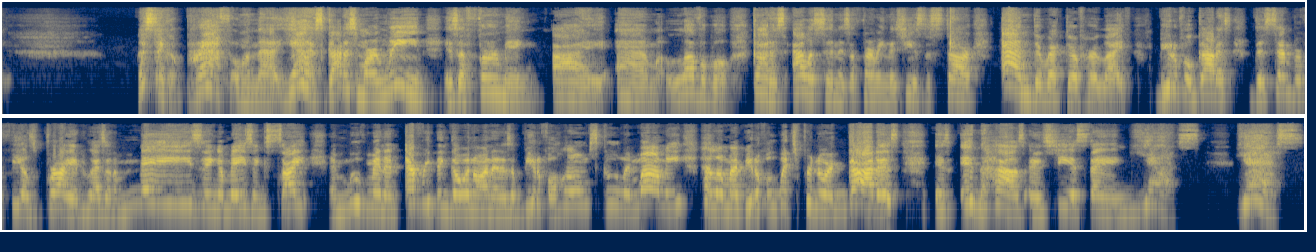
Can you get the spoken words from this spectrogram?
Let's take a breath on that. Yes, Goddess Marlene is affirming, I am lovable. Goddess Allison is affirming that she is the star and director of her life. Beautiful Goddess December Fields Bryant, who has an amazing, amazing site and movement and everything going on and is a beautiful homeschooling mommy. Hello, my beautiful witchpreneur goddess is in the house and she is saying, Yes, yes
